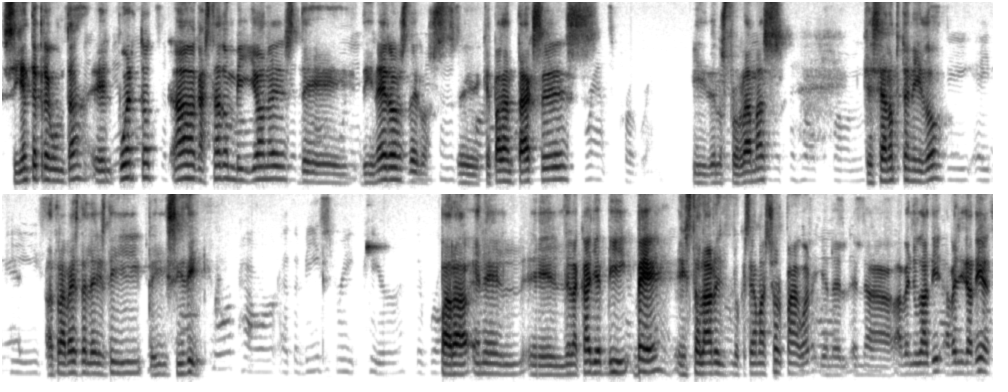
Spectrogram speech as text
Siguiente pregunta. El puerto ha gastado millones de dineros de los eh, que pagan taxes y de los programas que se han obtenido a través del SDPCD para en el, el de la calle B, B instalar el- lo que se llama Shore Power y en, el- en la avenida, avenida 10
